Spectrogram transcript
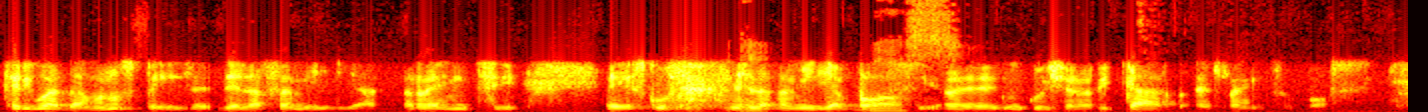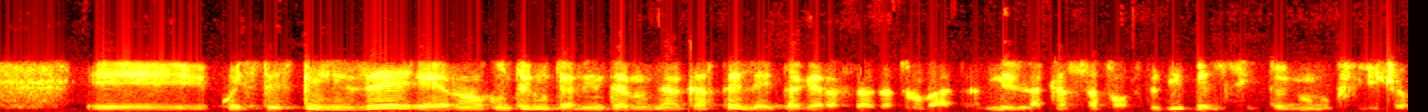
che riguardavano spese della famiglia Renzi, eh, scusa, della famiglia Bossi, eh, in cui c'era Riccardo e Renzo Bossi. E queste spese erano contenute all'interno di una cartelletta che era stata trovata nella cassaforte di Belsito in un ufficio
